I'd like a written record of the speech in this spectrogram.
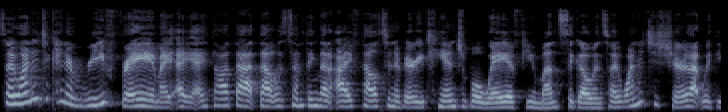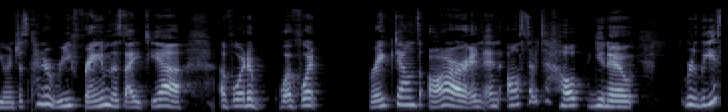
So I wanted to kind of reframe. I, I, I, thought that that was something that I felt in a very tangible way a few months ago, and so I wanted to share that with you and just kind of reframe this idea of what a, of what breakdowns are, and and also to help you know release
